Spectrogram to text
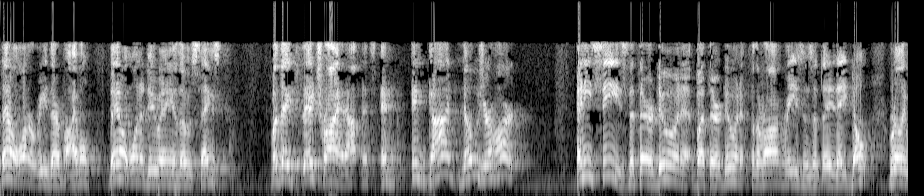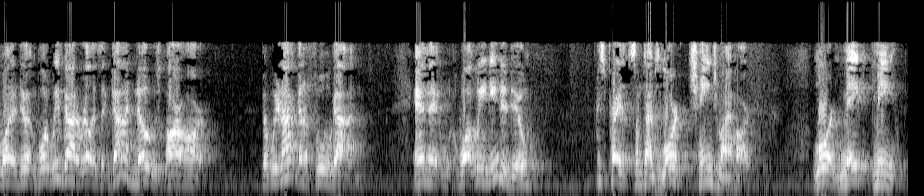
They don't want to read their Bible. They don't want to do any of those things. But they, they try it out and it's, and, and God knows your heart. And He sees that they're doing it, but they're doing it for the wrong reasons, that they, they don't really want to do it. And boy, we've got to realize that God knows our heart. That we're not going to fool God. And that what we need to do is pray sometimes, Lord, change my heart. Lord, make me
